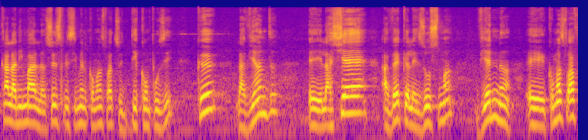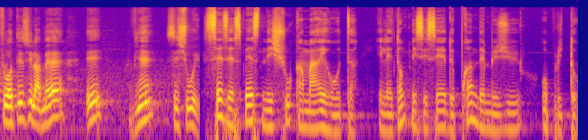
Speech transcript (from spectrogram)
quand l'animal, ce spécimen commence à se décomposer, que la viande et la chair avec les ossements viennent et commencent à flotter sur la mer et vient s'échouer. Ces espèces n'échouent qu'en marée haute. Il est donc nécessaire de prendre des mesures au plus tôt.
